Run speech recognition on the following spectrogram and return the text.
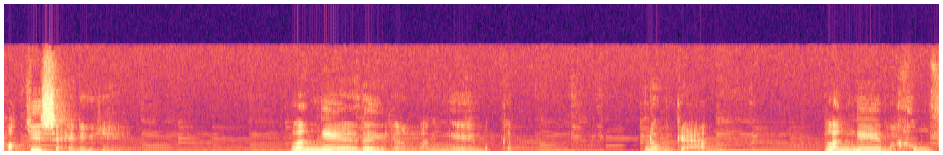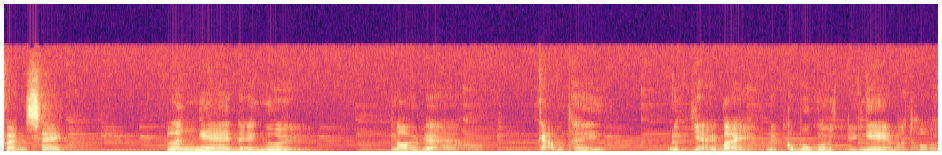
hoặc chia sẻ điều gì. Lắng nghe ở đây là lắng nghe một cách đồng cảm, lắng nghe mà không phán xét, lắng nghe để người nói ra họ cảm thấy được giải bày, được có một người để nghe mà thôi.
